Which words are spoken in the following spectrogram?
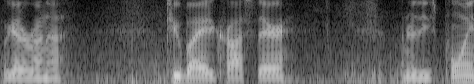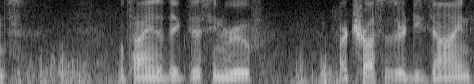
We got to run a two by eight across there under these points. We'll tie into the existing roof. Our trusses are designed.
